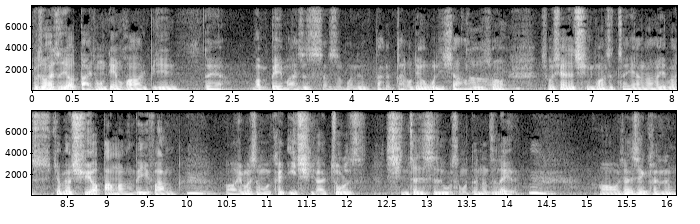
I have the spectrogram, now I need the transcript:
有时候还是要打一通电话，毕竟对啊，晚辈嘛，还是还是我能打个打通电话问一下，就是说说现在的情况是怎样啊？要不要要不要需要帮忙的地方？嗯。哦，有没有什么可以一起来做的行政事务什么等等之类的？嗯，哦，我相信可能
